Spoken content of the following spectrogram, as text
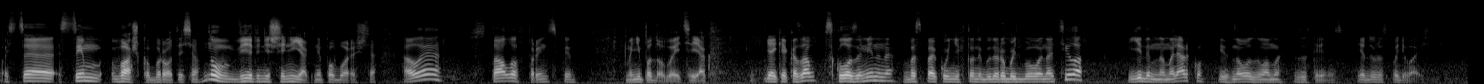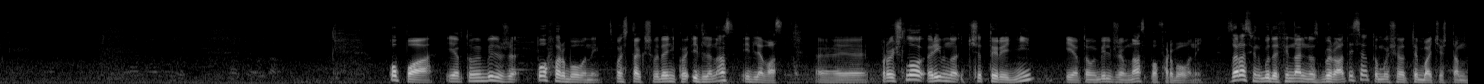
Ось це з цим важко боротися. Ну, вірніше, ніяк не поборешся. Але стало, в принципі, мені подобається як. Як я казав, скло замінене, безпеку ніхто не буде робити, бо вона ціла. Їдемо на малярку і знову з вами зустрінусь. Я дуже сподіваюся. Опа, і автомобіль вже пофарбований. Ось так швиденько і для нас, і для вас. Е, пройшло рівно 4 дні, і автомобіль вже в нас пофарбований. Зараз він буде фінально збиратися, тому що ти бачиш, там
